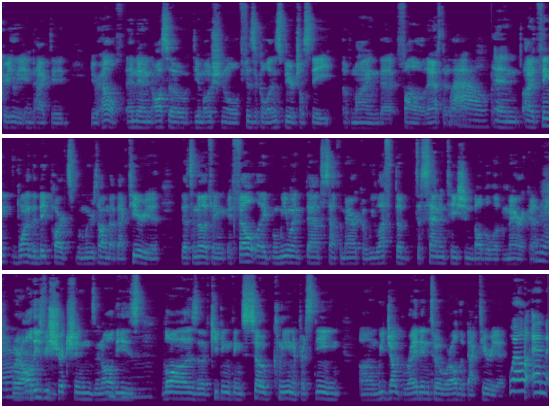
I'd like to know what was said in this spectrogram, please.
greatly impacted your health, and then also the emotional, physical, and spiritual state of mind that followed after that. Wow. And I think one of the big parts when we were talking about bacteria, that's another thing. It felt like when we went down to South America, we left the, the sanitation bubble of America, Yeah. where all these restrictions and all these Mhm. laws of keeping things so clean and pristine, um, we jump right into a world of bacteria. Well, and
